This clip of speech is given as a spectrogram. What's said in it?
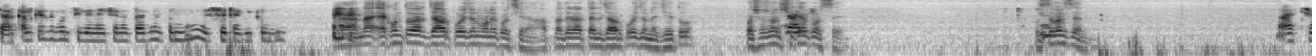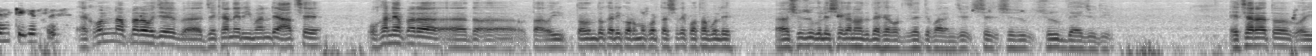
চার কালকে যে বলছিলেন এখানে জন্য সেটা কি করব? না, এখন তো আর যাওয়ার প্রয়োজন মনে করছি না। আপনাদের আর তাহলে যাওয়ার প্রয়োজন নেই যেহেতু প্রশাসন স্বীকার করছে। বুঝতে পারছেন? আচ্ছা ঠিক আছে। এখন আপনারা ওই যে যেখানে রিমান্ডে আছে ওখানে আপনারা ওই তদন্তকারী কর্মকর্তার সাথে কথা বলে সুযোগ হলে সেখানে হয়তো দেখা করতে যেতে পারেন যে সুযোগ সুযোগ দেয় যদি। এছাড়া তো ওই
